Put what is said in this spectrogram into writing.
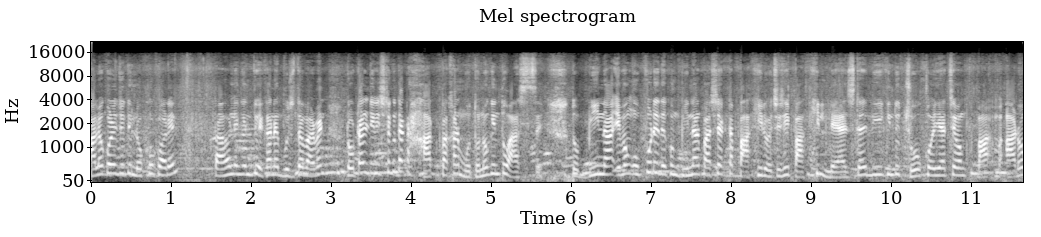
ভালো করে যদি লক্ষ্য করেন তাহলে কিন্তু এখানে বুঝতে পারবেন টোটাল জিনিসটা কিন্তু একটা হাত পাখার মতনও কিন্তু আসছে। তো বিনা, এবং উপরে দেখুন, বিনার পাশে একটা পাখি রয়েছে, সেই পাখির ল্যাজটা দিয়ে কিন্তু চোখ হয়ে যাচ্ছে এবং আরও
